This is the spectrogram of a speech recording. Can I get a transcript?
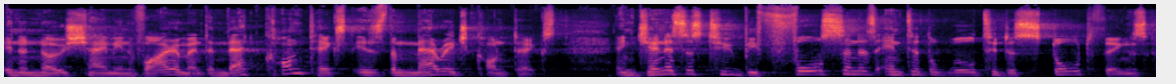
in a no shame environment. And that context is the marriage context. In Genesis 2, before sinners entered the world to distort things,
